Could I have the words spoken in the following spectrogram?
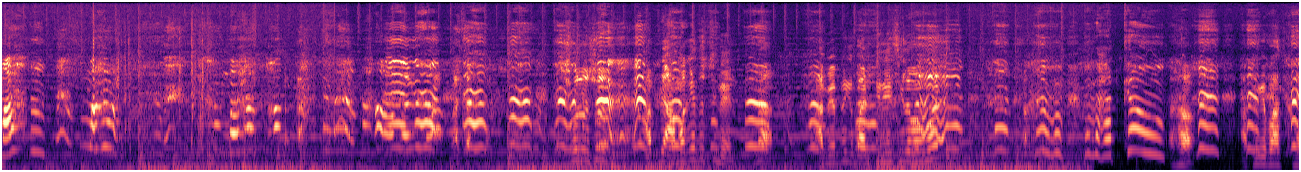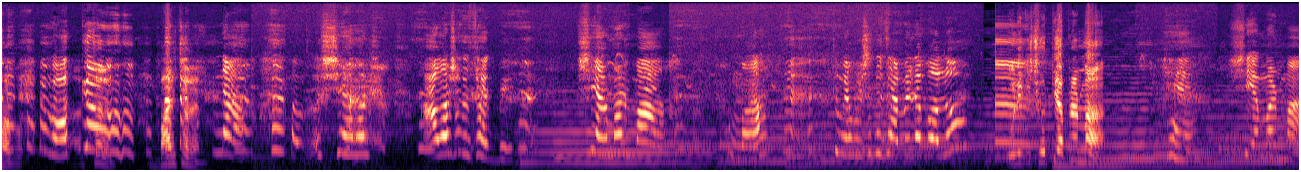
মা মা মা শুনুন শুনুন আপনি আমাকে তো চিনেন। না আমি আপনাকে বাড়িতে নিয়েছিলাম আমার। ভাত খাও। হ্যাঁ আপনাকে ভাত খাওয়াবো। ভাত খাও। বাড়ি চলেন। না সে আমার আমার সাথে থাকবে। সে আমার মা। মা তুমি আমার সাথে যাবে না বলো। উনি কি সত্যি আপনার মা? হ্যাঁ সে আমার মা।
